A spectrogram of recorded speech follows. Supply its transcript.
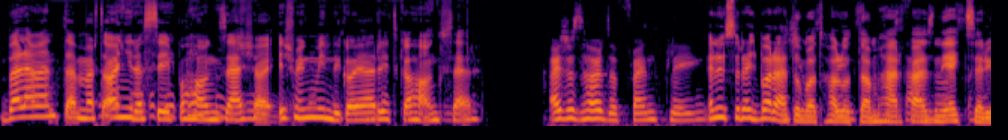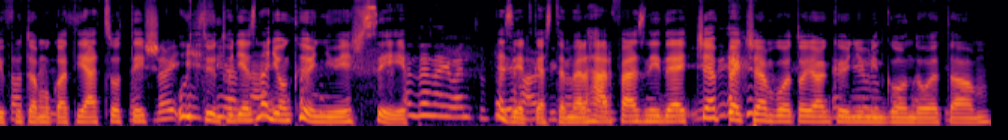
Belementem, mert annyira szép a hangzása, és még mindig olyan ritka hangszer. Először egy barátomat hallottam hárfázni, egyszerű futamokat játszott, és úgy tűnt, hogy ez nagyon könnyű és szép. Ezért kezdtem el hárfázni, de egy cseppet sem volt olyan könnyű, mint gondoltam.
